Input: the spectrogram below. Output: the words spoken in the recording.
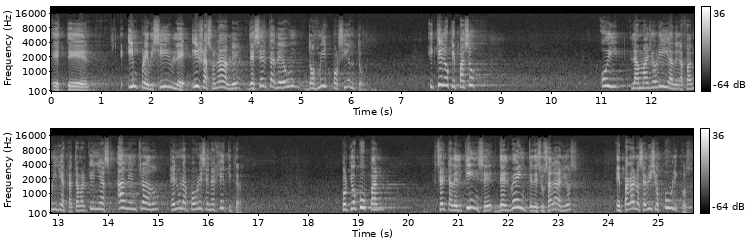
este, imprevisible, irrazonable, de cerca de un 2.000%. ¿Y qué es lo que pasó? Hoy la mayoría de las familias catamarqueñas han entrado en una pobreza energética, porque ocupan cerca del 15, del 20 de sus salarios en pagar los servicios públicos.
